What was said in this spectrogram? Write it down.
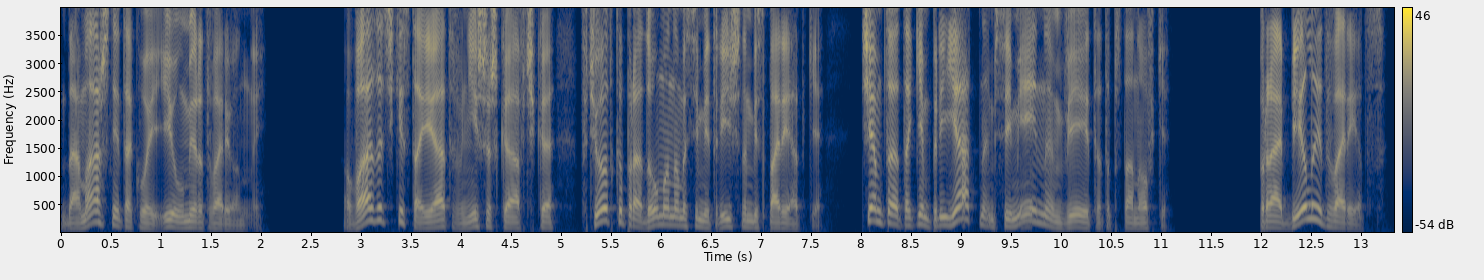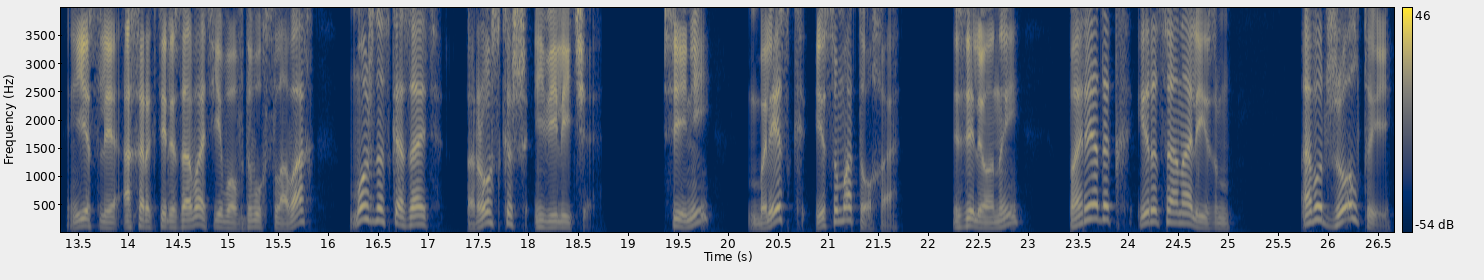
Домашний такой и умиротворенный. Вазочки стоят в нише шкафчика в четко продуманном асимметричном беспорядке. Чем-то таким приятным, семейным веет от обстановки. Про Белый дворец, если охарактеризовать его в двух словах, можно сказать «роскошь и величие». Синий — блеск и суматоха. Зеленый — порядок и рационализм. А вот желтый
